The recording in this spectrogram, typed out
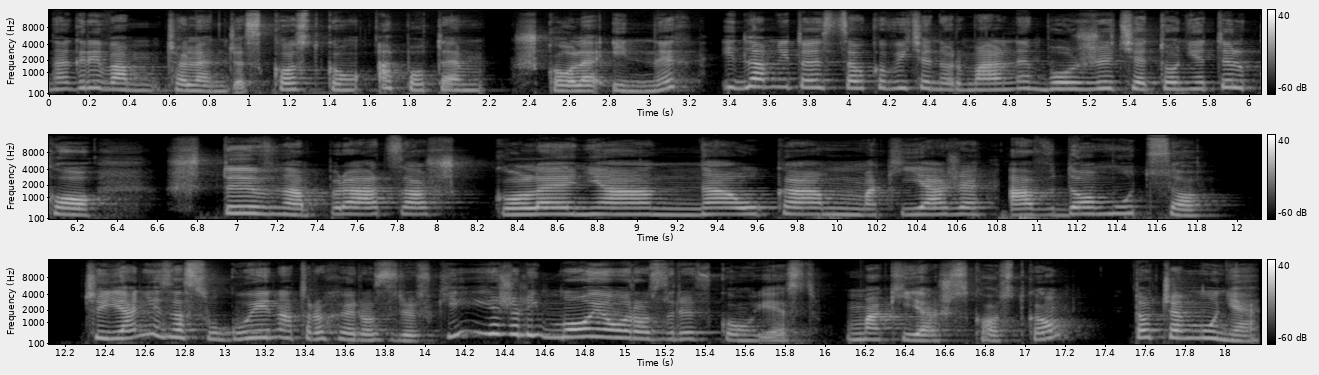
nagrywam challenge z kostką, a potem szkole innych. I dla mnie to jest całkowicie normalne, bo życie to nie tylko sztywna praca, szkolenia, nauka, makijaże, a w domu co? Czy ja nie zasługuję na trochę rozrywki? Jeżeli moją rozrywką jest makijaż z kostką, to czemu nie?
